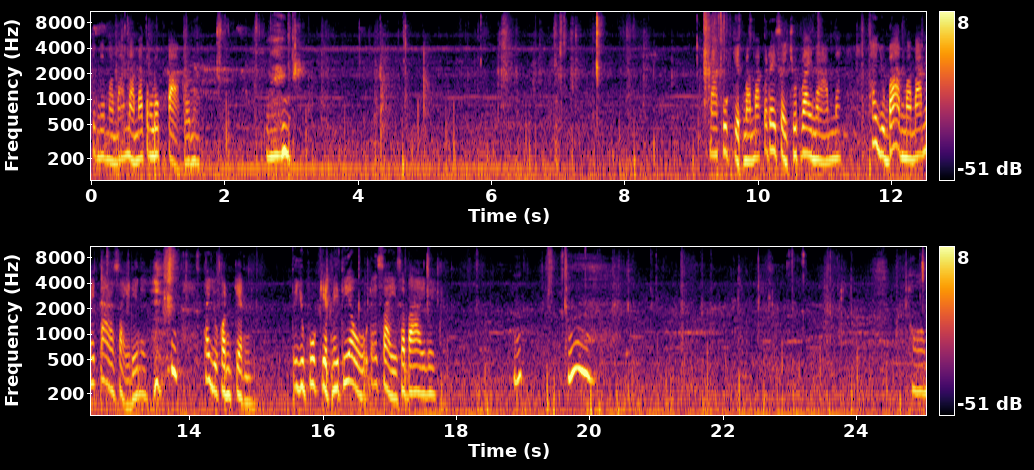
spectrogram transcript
จังเลยมาม่ามาม่าต้องลบปากแล้วนะ มาภูเก็ตมาม่าก็ได้ใส่ชุดว่ายน้ำนะ ถ้าอยู่บ้านมาม่าไม่กล้าใส่ได้เนี่ยถ้าอยู่คอนแก่น แต่อยู่ภูเก็ตนี่เที่ยวได้ใส่สบายเลยหอม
